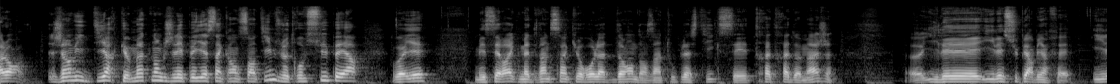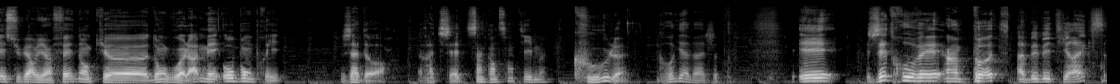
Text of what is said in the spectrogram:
Alors j'ai envie de dire que maintenant que je l'ai payé 50 centimes, je le trouve super. Vous voyez Mais c'est vrai que mettre 25 euros là-dedans dans un tout plastique, c'est très très dommage. Euh, il, est, il est super bien fait. Il est super bien fait, donc, euh, donc voilà, mais au bon prix. J'adore. Ratchet, 50 centimes. Cool. Gros gavage. Et j'ai trouvé un pote à bébé T-Rex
